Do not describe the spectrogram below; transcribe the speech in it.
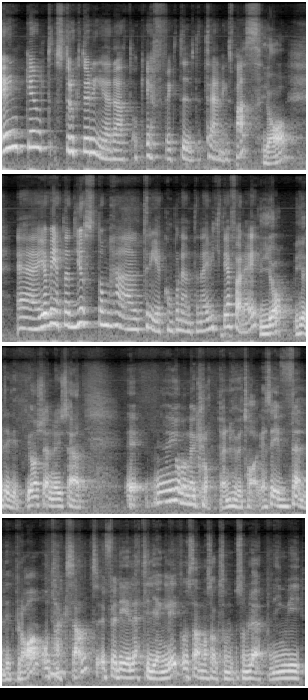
Enkelt, strukturerat och effektivt träningspass. Ja. Eh, jag vet att just de här tre komponenterna är viktiga för dig. Ja, helt riktigt. Jag känner ju så här att Eh, jag jobbar med kroppen överhuvudtaget så är det väldigt bra och tacksamt för det är lättillgängligt och samma sak som, som löpning. Vi,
